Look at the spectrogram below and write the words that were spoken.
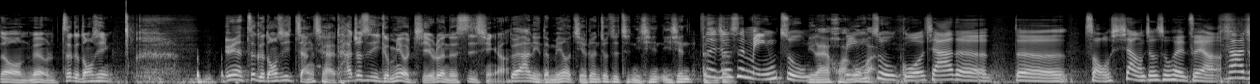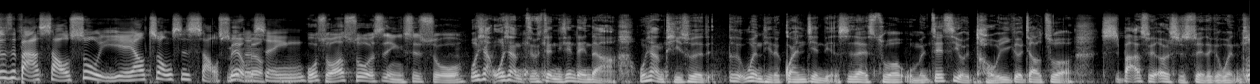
那、no, 没有这个东西，因为这个东西讲起来，它就是一个没有结论的事情啊。对啊，你的没有结论就是你先你先等等，这就是民主，你来缓缓民主国家的的走向就是会这样。那他就是把少数也要重视少数的声音。我所要说的事情是说，我想我想你先等一等啊。我想提出的这个问题的关键点是在说，我们这次有投一个叫做十八岁、二十岁这个问题，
